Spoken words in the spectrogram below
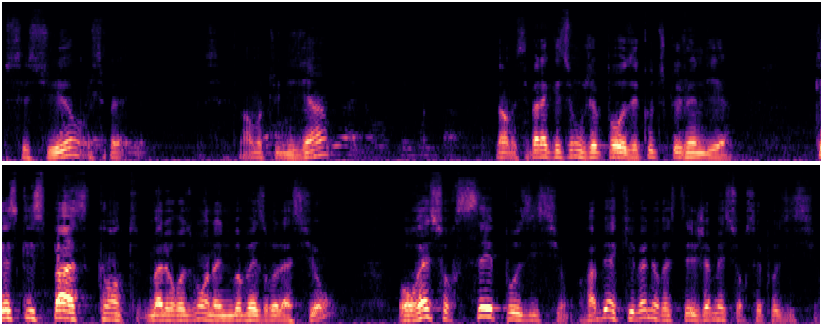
c'est sûr. C'est vraiment tunisien. Non, mais c'est pas la question que je pose. Écoute ce que je viens de dire. Qu'est-ce qui se passe quand, malheureusement, on a une mauvaise relation? On reste sur ses positions. Rabbi Akiva ne restait jamais sur ses positions.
